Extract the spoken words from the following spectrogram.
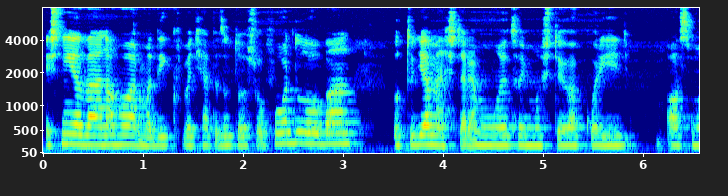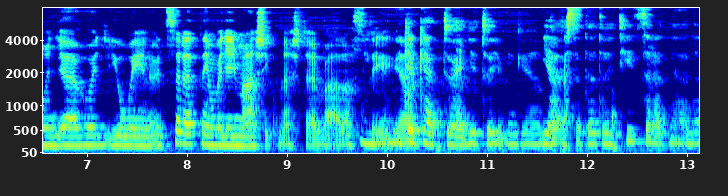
és nyilván a harmadik, vagy hát az utolsó fordulóban ott ugye a mesterem múlt, hogy most ő akkor így azt mondja, hogy jó, én őt szeretném, vagy egy másik mester választ téged. Igen, kettő együtt, hogy Igen. jelezheted, hogy hit szeretnél, de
